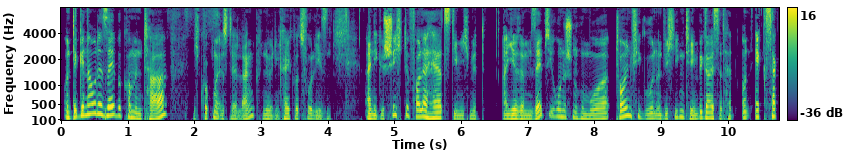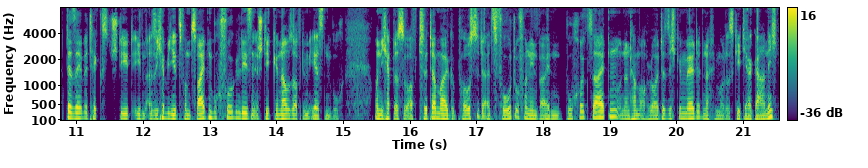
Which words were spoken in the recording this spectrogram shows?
Und der genau derselbe Kommentar, ich guck mal, ist der lang? Nö, den kann ich kurz vorlesen. Eine Geschichte voller Herz, die mich mit ihrem selbstironischen Humor, tollen Figuren und wichtigen Themen begeistert hat. Und exakt derselbe Text steht eben, also ich habe ihn jetzt vom zweiten Buch vorgelesen, er steht genauso auf dem ersten Buch. Und ich habe das so auf Twitter mal gepostet als Foto von den beiden Buchrückseiten und dann haben auch Leute sich gemeldet nach dem Motto, das geht ja gar nicht.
